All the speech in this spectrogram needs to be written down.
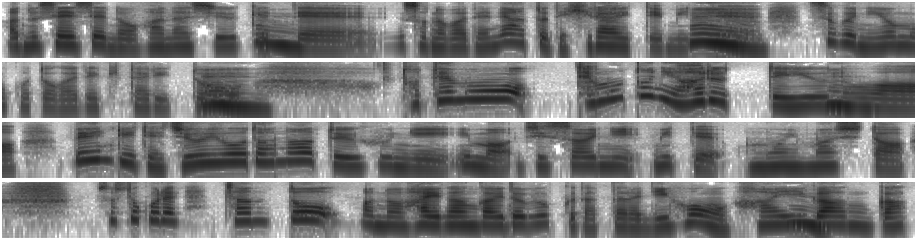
あの先生のお話受けて、うん、その場でね、後で開いてみて、うん、すぐに読むことができたりと、とても手元にあるっていうのは便利で重要だなというふうに今実際に見て思いました。そしてこれちゃんとあの肺がんガイドブックだったら日本肺がん学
